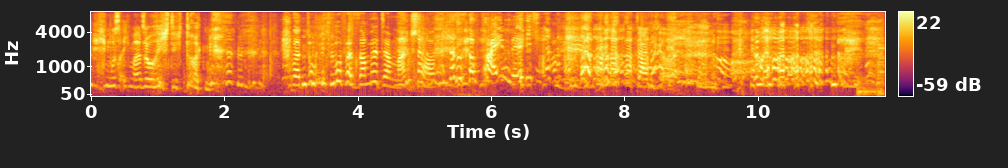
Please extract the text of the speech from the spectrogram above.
Ich muss euch mal so richtig drücken. Aber doch nicht vor versammelter Mannschaft. Das ist doch peinlich. Danke.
